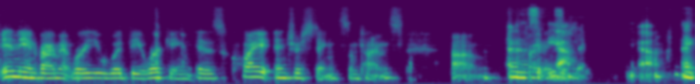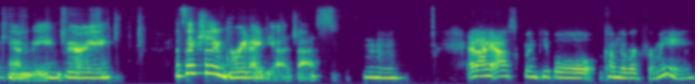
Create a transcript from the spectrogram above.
in the environment where you would be working is quite interesting sometimes. Um, yeah. Yeah, it can be very. That's actually a great idea, Jess. Mhm. And I ask when people come to work for me,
